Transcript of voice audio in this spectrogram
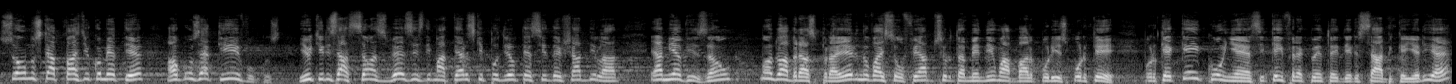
Somos capazes de cometer alguns equívocos e utilização, às vezes, de matérias que poderiam ter sido deixadas de lado. É a minha visão. Manda um abraço para ele, não vai sofrer absolutamente nenhum abalo por isso. Por quê? Porque quem conhece, quem frequenta ele dele sabe quem ele é.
